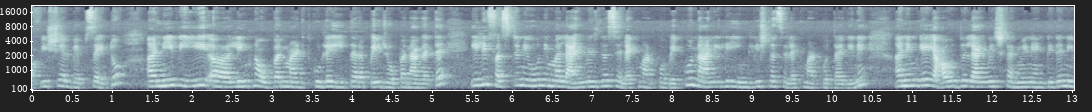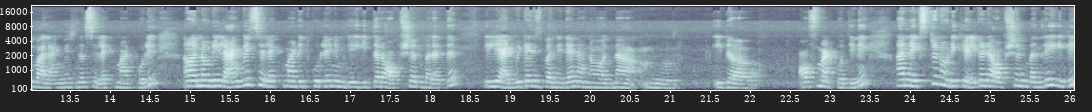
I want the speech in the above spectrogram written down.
ಅಫಿಷಿಯಲ್ ವೆಬ್ಸೈಟು. ನೀವು ಈ ಲಿಂಕ್ನ ಓಪನ್ ಮಾಡಿದ ಕೂಡಲೇ ಈ ಥರ ಪೇಜ್ ಓಪನ್ ಆಗುತ್ತೆ. ಇಲ್ಲಿ ಫಸ್ಟ್ ನೀವು ನಿಮ್ಮ ಲ್ಯಾಂಗ್ವೇಜ್ನ ಸೆಲೆಕ್ಟ್ ಮಾಡ್ಕೋಬೇಕು. ನಾನಿಲ್ಲಿ ಇಂಗ್ಲೀಷ್ನ ಸೆಲೆಕ್ಟ್ ಮಾಡ್ಕೋತಾ ಇದ್ದೀನಿ. ನಿಮಗೆ ಯಾವುದು ಲ್ಯಾಂಗ್ವೇಜ್ ಕನ್ವೀನಿಯೆಂಟ್ ಇದೆ ನೀವು ಆ ಲ್ಯಾಂಗ್ವೇಜ್ನ ಸೆಲೆಕ್ಟ್ ಮಾಡ್ಕೊಳ್ಳಿ. ನೋಡಿ ಲ್ಯಾಂಗ್ವೇಜ್ ಸೆಲೆಕ್ಟ್ ಮಾಡಿದ ಕೂಡಲೇ ನಿಮಗೆ ಈ ಥರ ಆಪ್ಷನ್ ಬರುತ್ತೆ. ಇಲ್ಲಿ ಅಡ್ವರ್ಟೈಸ್ ಬಂದಿದೆ. ನಾನು ಅದನ್ನ ಇದು ಆಫ್ ಮಾಡ್ಕೋತೀನಿ. ನೆಕ್ಸ್ಟ್ ನೋಡಿ ಕೆಳಗಡೆ ಆಪ್ಷನ್ ಬಂದರೆ ಇಲ್ಲಿ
